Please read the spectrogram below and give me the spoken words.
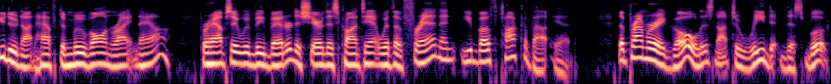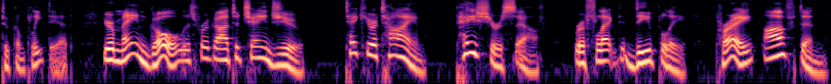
You do not have to move on right now. Perhaps it would be better to share this content with a friend and you both talk about it. The primary goal is not to read this book to complete it. Your main goal is for God to change you. Take your time, pace yourself, reflect deeply, pray often.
